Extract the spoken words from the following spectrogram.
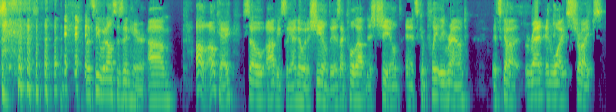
Let's see what else is in here. Um, oh, okay. So obviously, I know what a shield is. I pull out this shield, and it's completely round. It's got red and white stripes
